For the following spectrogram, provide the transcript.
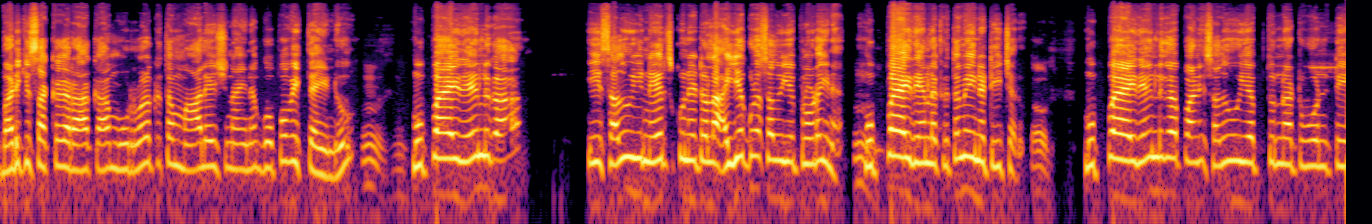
బడికి చక్కగా రాక మూడు రోజుల క్రితం మాలేసిన ఆయన గొప్ప వ్యక్తి అయిండు ముప్పై ఐదేళ్ళుగా ఈ చదువు ఈ నేర్చుకునేటోళ్ళ అయ్య కూడా చదువు చెప్పినోడు ఈయన ముప్పై ఐదేళ్ళ క్రితమే ఈయన టీచర్. ముప్పై ఐదేళ్ళుగా పని చదువు చెప్తున్నటువంటి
